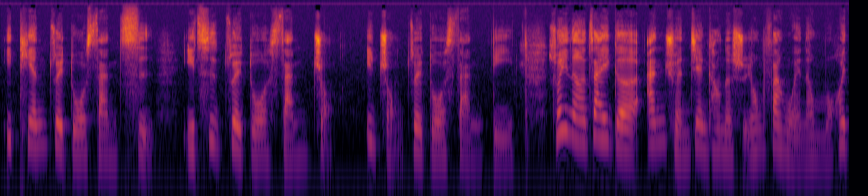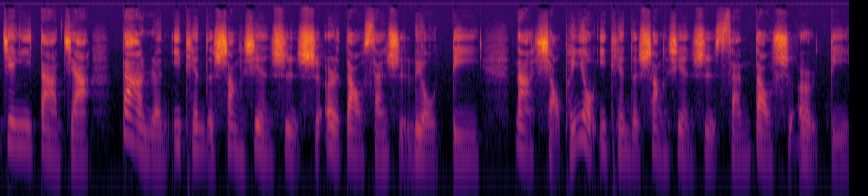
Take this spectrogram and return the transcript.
一天最多三次，一次最多三种。一种最多三滴，所以呢，在一个安全健康的使用范围呢，我们会建议大家，大人一天的上限是十二到三十六滴，那小朋友一天的上限是三到十二滴，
